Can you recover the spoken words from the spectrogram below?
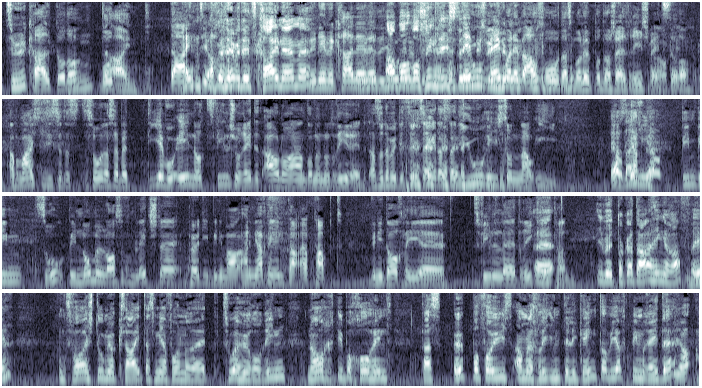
Zeug halt, oder? Wo, Der eine. der eine, ja. Wir nehmen jetzt keinen Wir Namen, nehmen keinen. aber Juri wahrscheinlich ist Und der dann bist du manchmal eben Juri. auch froh, dass man jemand noch schnell reinschwätzt, Okay. oder? Aber meistens ist es so, dass, eben die, die eh noch zu viel schon reden, auch noch anderen noch reinreden. Also da würde ich jetzt nicht sagen, dass das die Jury ist, sondern auch ich. Ja, also das ich ist, ja. Beim, beim, zurück- beim Nochmal hören vom letzten Pödi bin ich, mal- habe ich mich auch ein bisschen ertappt, wenn ich da ein bisschen äh, zu viel äh, reingeredet Äh, habe. Ich will da gerade anhängen, Raphael. Mhm. Und zwar hast du mir gesagt, dass wir von einer Zuhörerin Nachricht bekommen haben, dass jemand von uns einmal ein bisschen intelligenter wirkt beim Reden. Ja.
